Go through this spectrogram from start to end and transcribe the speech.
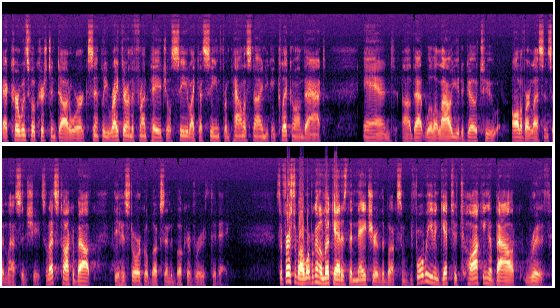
at curwensvillechristian.org. Simply right there on the front page, you'll see like a scene from Palestine. You can click on that, and uh, that will allow you to go to all of our lessons and lesson sheets. So let's talk about the historical books and the book of Ruth today. So, first of all, what we're going to look at is the nature of the book. So, before we even get to talking about Ruth,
